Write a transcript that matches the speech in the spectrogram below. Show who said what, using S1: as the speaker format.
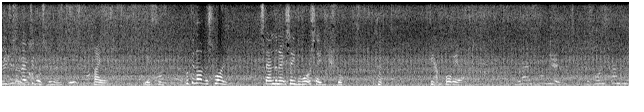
S1: You're just about to go swimming.
S2: Hi. am. Yes, sir. Look at that, the swan. Standing outside the waterside. Take a photo of it.
S1: Yeah, it's so weird. The swan's standing up.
